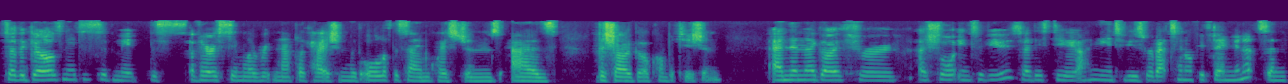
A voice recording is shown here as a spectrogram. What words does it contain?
So the girls need to submit this a very similar written application with all of the same questions as the showgirl competition. And then they go through a short interview. So this year, I think the interviews were about 10 or 15 minutes, and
